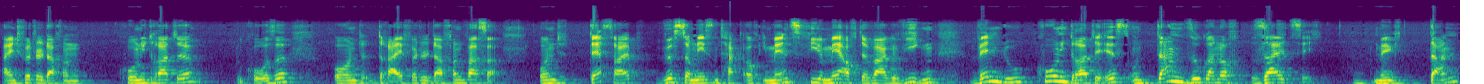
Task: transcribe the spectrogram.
Ein Viertel davon Kohlenhydrate, Glucose und drei Viertel davon Wasser. Und deshalb wirst du am nächsten Tag auch immens viel mehr auf der Waage wiegen, wenn du Kohlenhydrate isst und dann sogar noch salzig. Nämlich dann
